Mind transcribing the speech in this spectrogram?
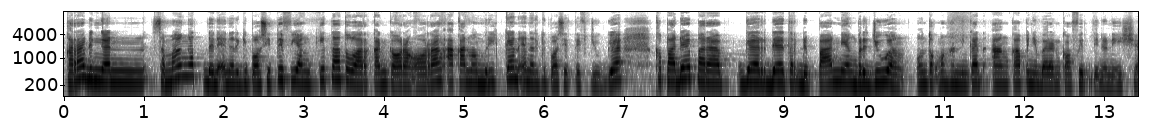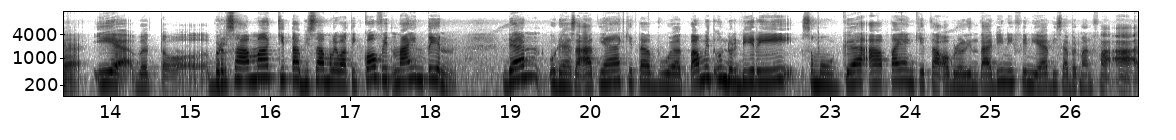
Karena dengan semangat dan energi positif yang kita tularkan ke orang-orang akan memberikan energi positif juga kepada para garda terdepan yang berjuang untuk menghentikan angka penyebaran COVID di Indonesia. Iya, betul. Bersama kita bisa melewati COVID-19. Dan udah saatnya kita buat pamit undur diri. Semoga apa yang kita obrolin tadi nih Vin ya bisa bermanfaat.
